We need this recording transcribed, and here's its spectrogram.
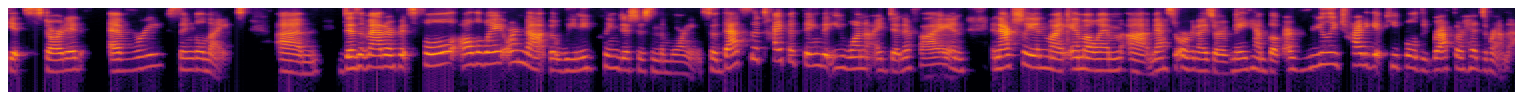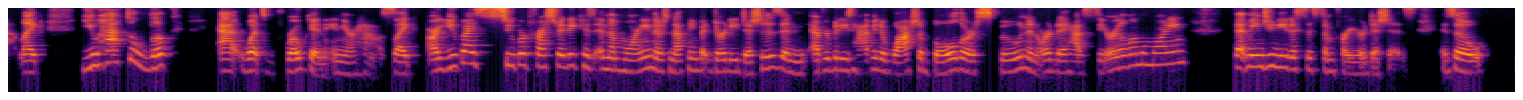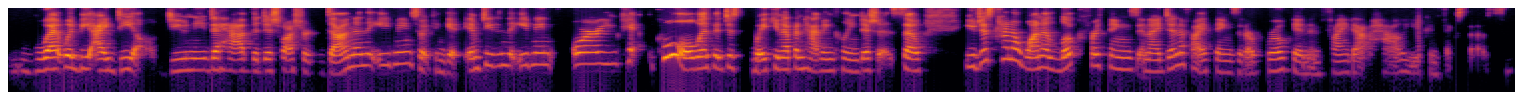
gets started every single night. Um, doesn't matter if it's full all the way or not, but we need clean dishes in the morning. So that's the type of thing that you want to identify. And, and actually in my MOM uh, Master Organizer of Mayhem book, I really try to get people to wrap their heads around that. Like you have to look at what's broken in your house. Like, are you guys super frustrated because in the morning there's nothing but dirty dishes and everybody's having to wash a bowl or a spoon in order to have cereal in the morning? That means you need a system for your dishes. And so what would be ideal? Do you need to have the dishwasher done in the evening so it can get emptied in the evening? Or are you cool with it just waking up and having clean dishes? So you just kind of want to look for things and identify things that are broken and find out how you can fix those.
